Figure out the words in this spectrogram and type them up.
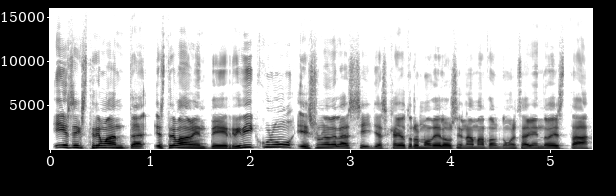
es extremadamente ridículo. Es una de las sillas que hay otros modelos en Amazon, como está viendo esta,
